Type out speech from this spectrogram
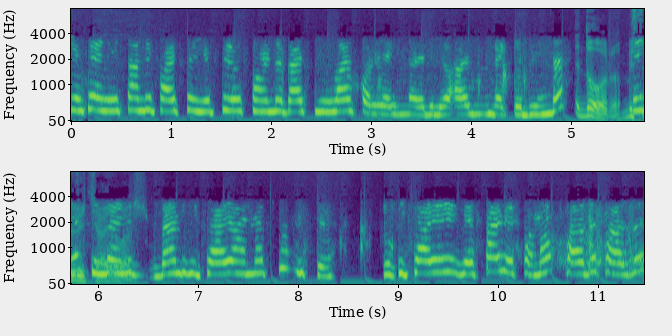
Çünkü hani insan bir parça yapıyor sonra belki yıllar sonra yayınlayabiliyor albüm beklediğinde. E, doğru. Bir sürü Benim hikaye hani var. ben bir hikaye anlattığım için bu hikayeyi vesaire ve tamam taze taze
